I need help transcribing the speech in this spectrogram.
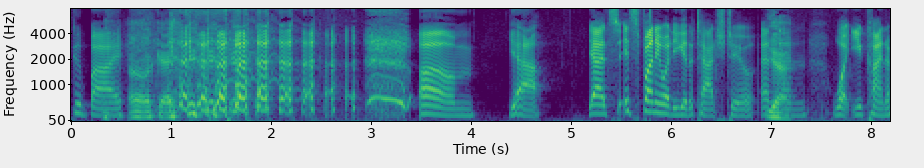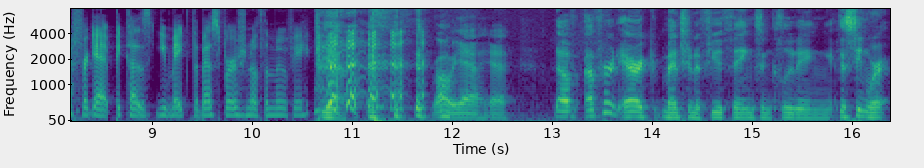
goodbye Oh, okay. um yeah yeah it's it's funny what you get attached to and Yeah. then what you kind of forget because you make the best version of the movie Yeah. oh, yeah, yeah. Now, I've, I've heard Eric mention a few things, including the scene where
